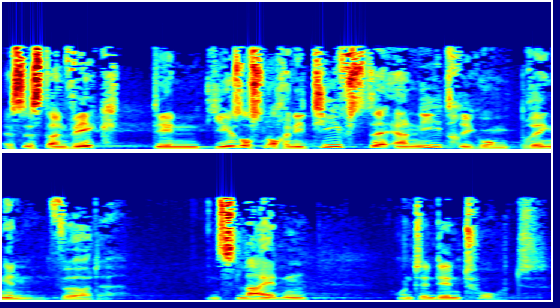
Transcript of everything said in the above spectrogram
Es ist ein Weg, den Jesus noch in die tiefste Erniedrigung bringen würde, ins Leiden und in den Tod.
